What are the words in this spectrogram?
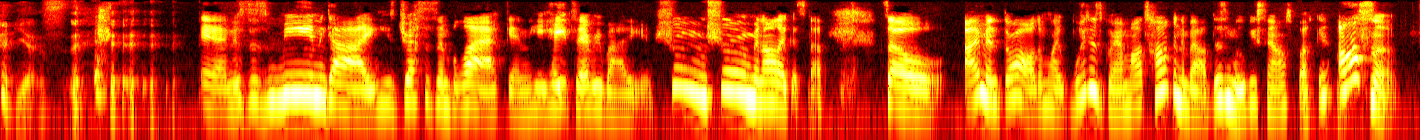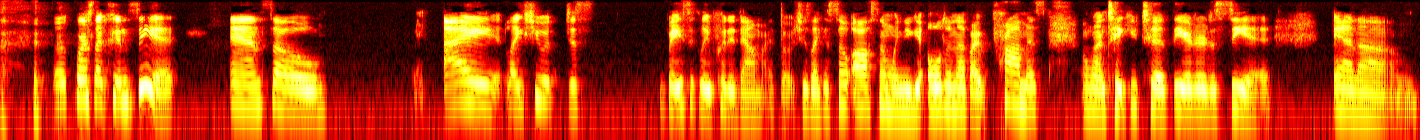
Yes. and there's this mean guy. He dresses in black and he hates everybody. And shroom, shroom, and all that good stuff. So I'm enthralled. I'm like, what is Grandma talking about? This movie sounds fucking awesome. of course, I couldn't see it, and so I like she would just basically put it down my throat. She's like, it's so awesome. When you get old enough, I promise I'm going to take you to a theater to see it. And um,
